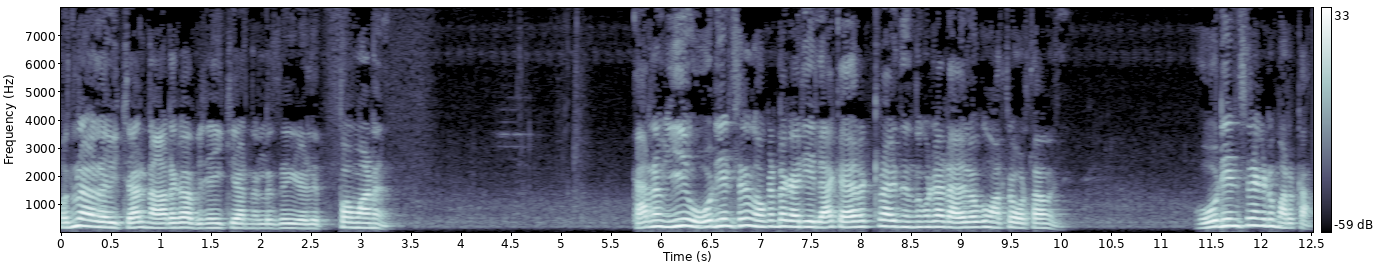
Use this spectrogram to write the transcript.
ഒന്ന് ആലോചിച്ചാൽ നാടകം അഭിനയിക്കുക എന്നുള്ളത് എളുപ്പമാണ്. കാരണം ഈ ഓഡിയൻസിനെ നോക്കേണ്ട കാര്യമില്ല. ആ ക്യാരക്ടറായി നിന്നുകൊണ്ട് ആ ഡയലോഗ് മാത്രം ഓർത്താൽ മതി. ഓഡിയൻസിനെ അങ്ങോട്ട് മറക്കാം.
